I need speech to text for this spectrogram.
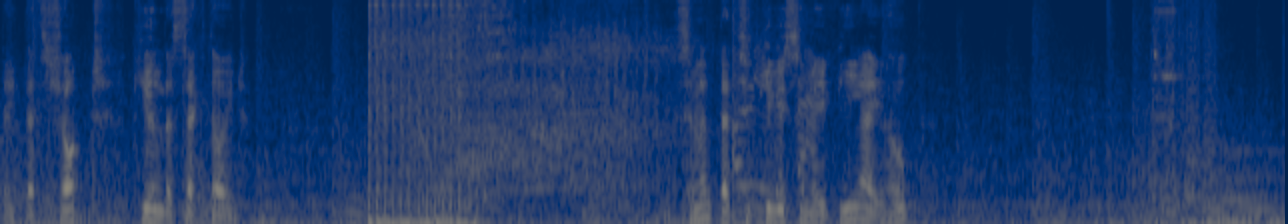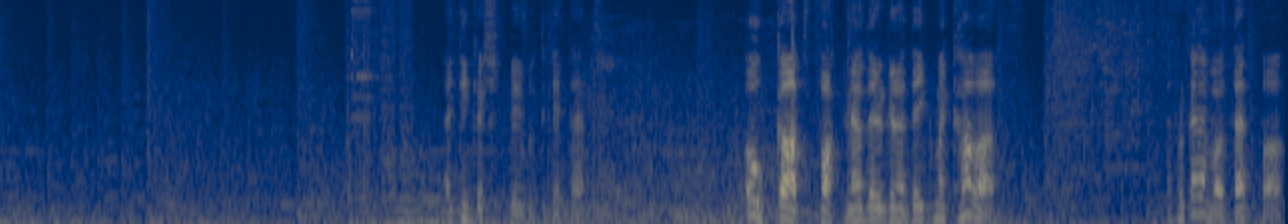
Take that shot. Kill the sectoid. Excellent. That should give you some AP, I hope. Think I should be able to get that. Oh god, fuck, now they're gonna take my cover. I forgot about that part.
